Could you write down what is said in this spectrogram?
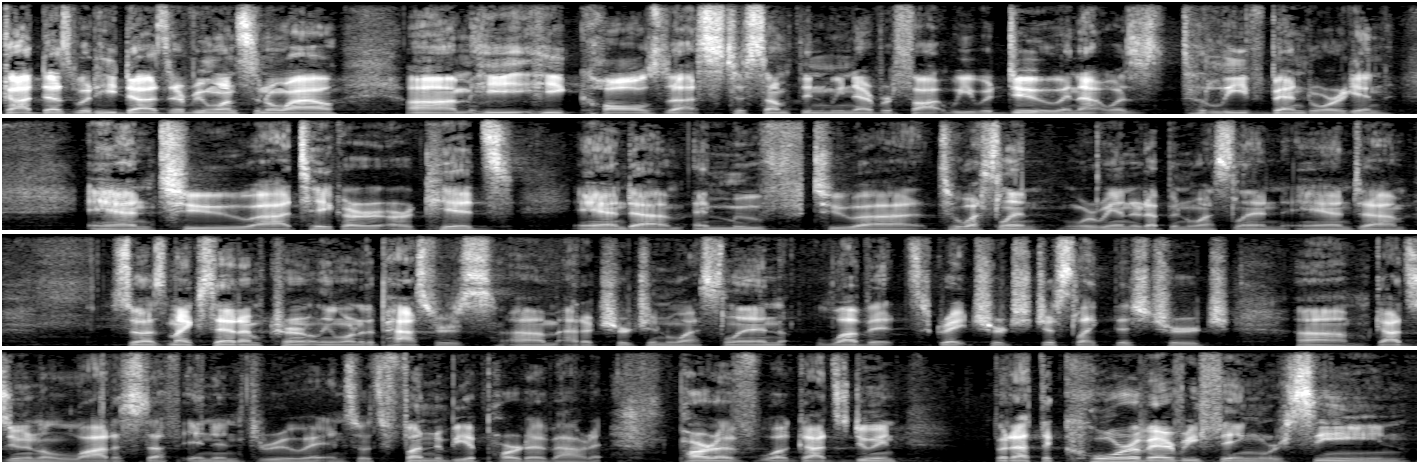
God does what He does every once in a while. Um, he, he calls us to something we never thought we would do, and that was to leave Bend, Oregon, and to uh, take our, our kids and, um, and move to, uh, to West Linn, where we ended up in West Linn. And um, so, as Mike said, I'm currently one of the pastors um, at a church in West Linn. Love it. It's a great church, just like this church. Um, God's doing a lot of stuff in and through it. And so, it's fun to be a part about it, part of what God's doing. But at the core of everything we're seeing,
